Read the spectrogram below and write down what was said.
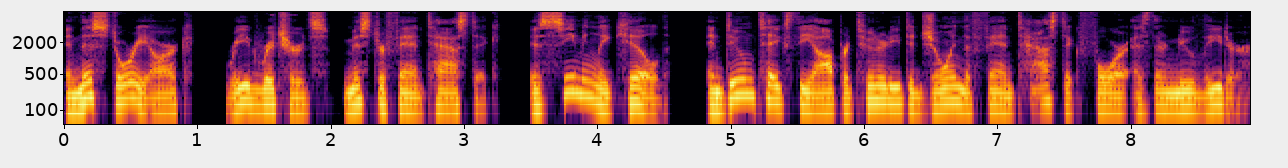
In this story arc, Reed Richards, Mr. Fantastic, is seemingly killed, and Doom takes the opportunity to join the Fantastic Four as their new leader.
